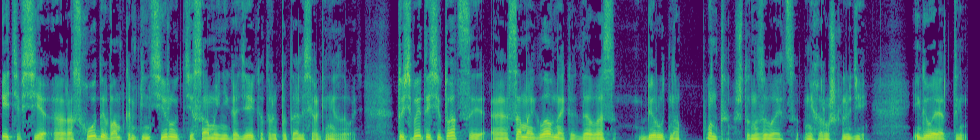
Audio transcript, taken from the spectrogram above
эти все э, расходы вам компенсируют те самые негодяи, которые пытались организовать. То есть в этой ситуации э, самое главное, когда вас берут на понт, что называется, у нехороших людей, и говорят, ты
